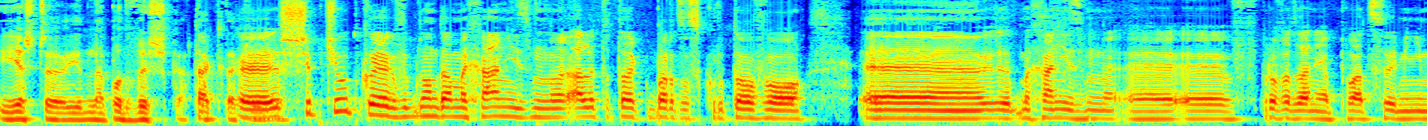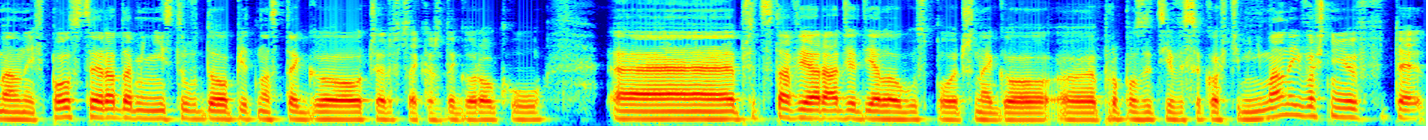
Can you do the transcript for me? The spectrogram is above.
i jeszcze jedna podwyżka. Tak, tak e, szybciutko jak wygląda mechanizm, ale to tak bardzo skrótowo, e, mechanizm e, e wprowadzania płacy minimalnej w Polsce. Rada Ministrów do 15 czerwca każdego roku e, przedstawia Radzie Dialogu Społecznego e, propozycję wysokości minimalnej i właśnie te,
